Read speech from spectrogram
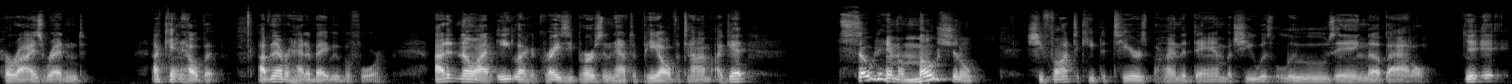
Her eyes reddened. I can't help it. I've never had a baby before. I didn't know I'd eat like a crazy person and have to pee all the time. I get so damn emotional. She fought to keep the tears behind the dam, but she was losing the battle. It, it,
